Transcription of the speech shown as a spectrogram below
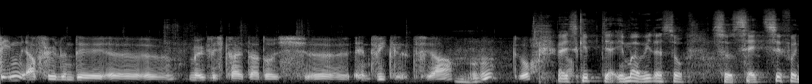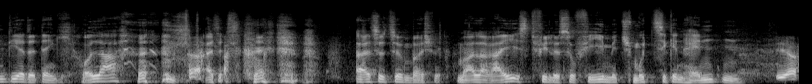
sinnerfüllende äh, Möglichkeit dadurch äh, entwickelt, ja. Mhm. Mhm, doch, es ja. gibt ja immer wieder so so Sätze von dir, da denke ich, holla. also, also zum Beispiel Malerei ist Philosophie mit schmutzigen Händen. Ja.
